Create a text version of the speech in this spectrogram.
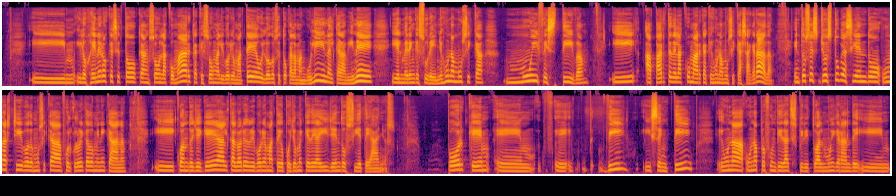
Y, los géneros que se tocan son la comarca, que son a Liborio Mateo, y luego se toca la mangulina, el carabiné y el merengue sureño. Es una música muy festiva y aparte de la comarca, que es una música sagrada. Entonces yo estuve haciendo un archivo de música folclórica dominicana y cuando llegué al Calvario de Liborio Mateo, pues yo me quedé ahí yendo siete años, porque em, eh, vi y sentí una, una, profundidad espiritual muy grande y,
